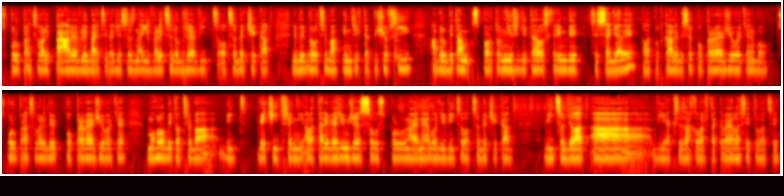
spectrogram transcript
spolupracovali právě v Liberci, takže se znají velice dobře, ví, co od sebe čekat. Kdyby bylo třeba Jindřich Trpišovský a byl by tam sportovní ředitel, s kterým by si seděli, ale potkali by se poprvé v životě nebo spolupracovali by poprvé v životě, mohlo by to třeba být větší tření, ale tady věřím, že jsou spolu na jedné lodi, ví, co od sebe čekat, ví, co dělat a ví, jak se zachovat v takovéhle situaci.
